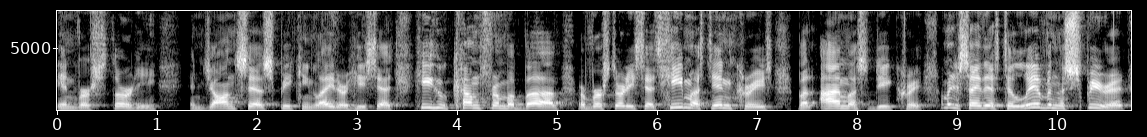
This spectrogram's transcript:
in verse 30. And John says, speaking later, he says, He who comes from above, or verse 30 says, He must increase, but I must decrease. Let me just say this to live in the Spirit,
